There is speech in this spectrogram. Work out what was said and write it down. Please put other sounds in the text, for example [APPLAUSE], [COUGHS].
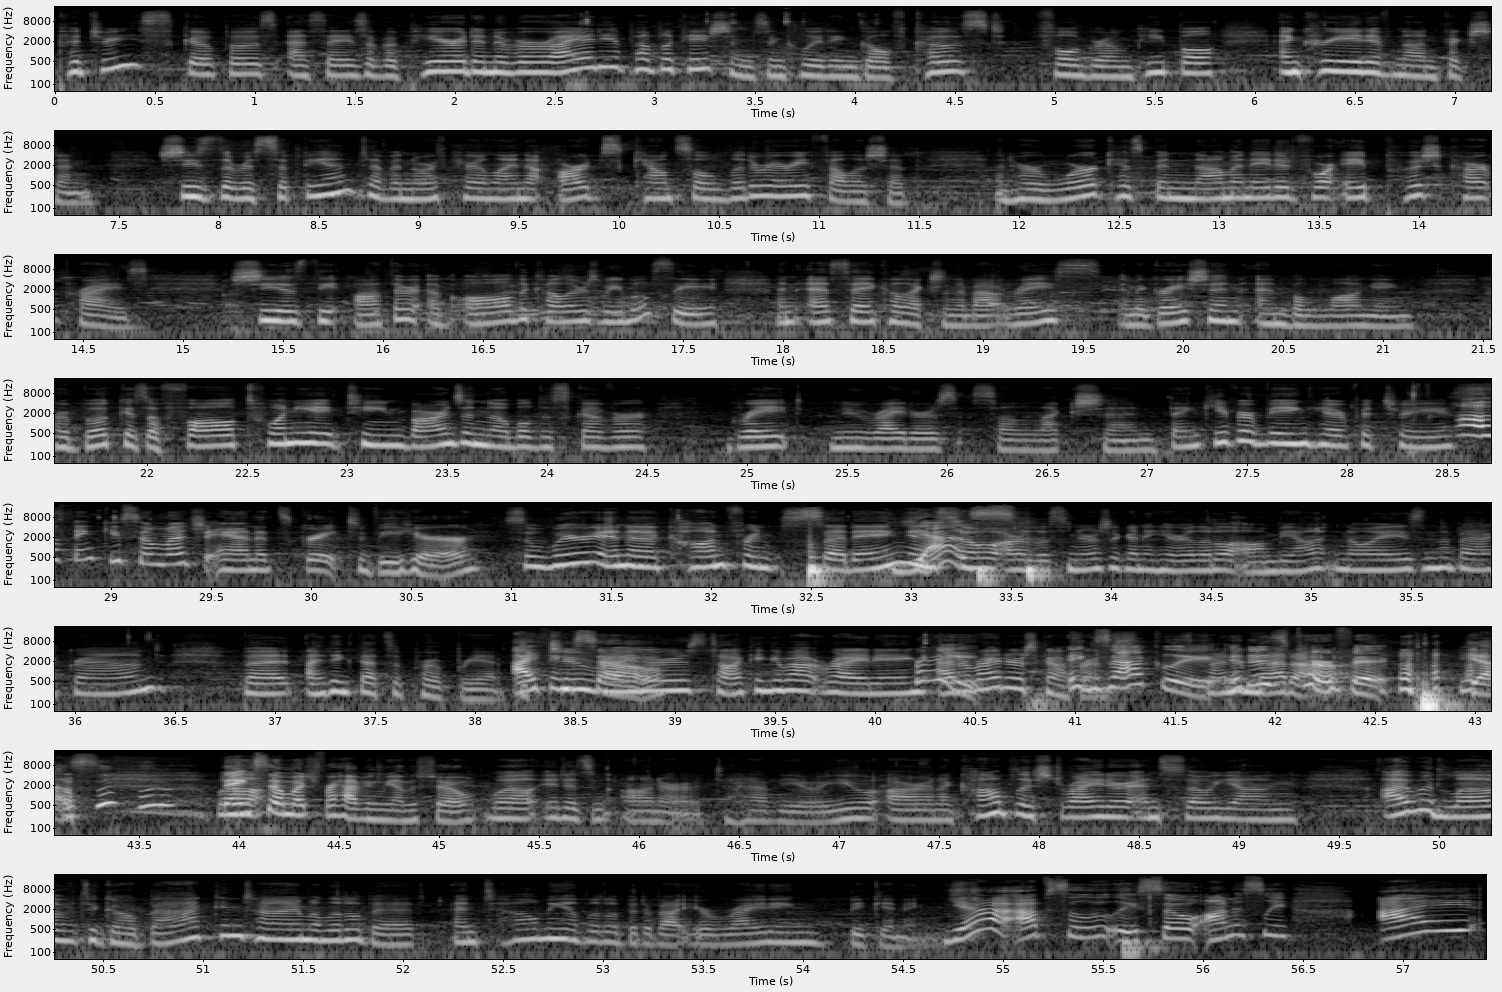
Patrice Gopo's essays have appeared in a variety of publications, including Gulf Coast, Full Grown People, and creative nonfiction. She's the recipient of a North Carolina Arts Council Literary Fellowship, and her work has been nominated for a Pushcart Prize. She is the author of All the Colors We Will See, an essay collection about race, immigration, and belonging. Her book is a fall 2018 Barnes & Noble Discover great new writers selection. Thank you for being here, Patrice. Oh, thank you so much, Anne. It's great to be here. So we're in a conference setting, yes. and so our listeners are going to hear a little ambient noise in the background, but I think that's appropriate. I think two so. writers talking about writing right. at a writers conference. Exactly. Kind it is meta. perfect. [LAUGHS] yes. well, Thanks so much for having me on the show. Well, it is an honor to have you. You are an accomplished writer and so young. I would love to go back in time a little bit and tell me a little bit about your writing beginnings. Yeah, absolutely. So honestly, I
